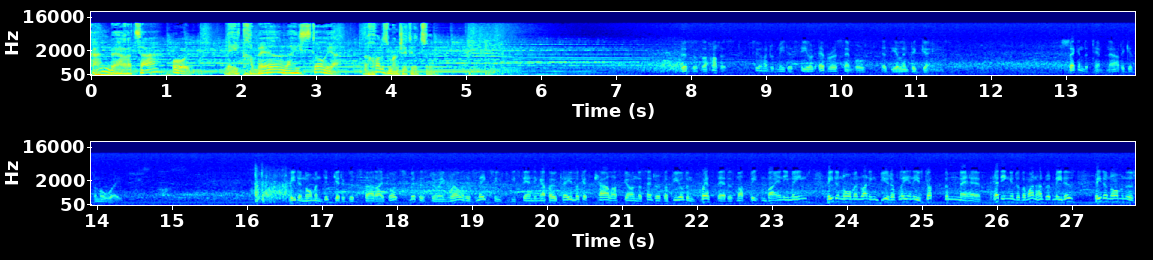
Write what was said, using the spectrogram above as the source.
כאן בהרצה עוד, להתחבר להיסטוריה בכל זמן שתרצו. This is the hottest 200 meter field ever assembled at the Olympic Games. Second attempt now to get them away. Peter Norman did get a good start, I thought. Smith is doing well. His leg seems to be standing up okay. Look at Carlos go in the centre of the field, and Questad is not beaten by any means. Peter Norman running beautifully, and he's got them uh, heading into the 100 metres. Peter Norman is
